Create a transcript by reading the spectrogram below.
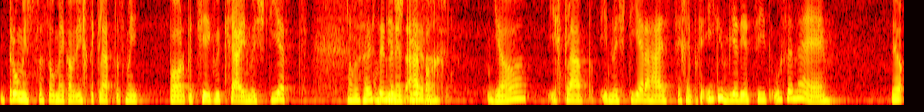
Und darum ist es so mega wichtig, dass man in Paarbeziehung wirklich auch investiert. Aber was heisst investieren? Einfach, ja, ich glaube, investieren heisst sich eben irgendwie die Zeit rausnehmen. Ja.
